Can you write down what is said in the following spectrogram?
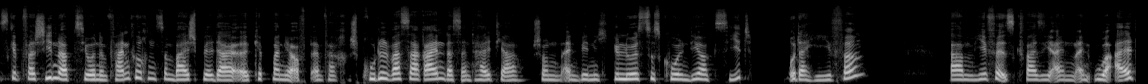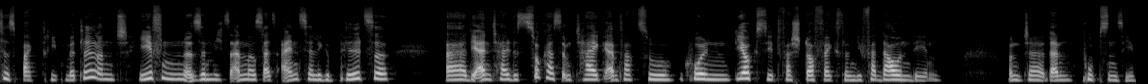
es gibt verschiedene Optionen. Im Pfannkuchen zum Beispiel, da äh, kippt man ja oft einfach Sprudelwasser rein. Das enthält ja schon ein wenig gelöstes Kohlendioxid oder Hefe. Ähm, Hefe ist quasi ein, ein uraltes Backtriebmittel und Hefen sind nichts anderes als einzellige Pilze, äh, die einen Teil des Zuckers im Teig einfach zu Kohlendioxid verstoffwechseln. Die verdauen den und äh, dann pupsen sie.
